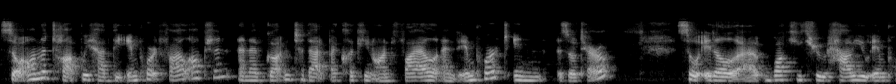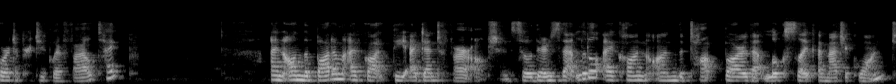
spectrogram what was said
So on the top, we have the import file option, and I've gotten to that by clicking on file and import in Zotero. So it'll uh, walk you through how you import a particular file type. And on the bottom, I've got the identifier option. So there's that little icon on the top bar that looks like a magic wand.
